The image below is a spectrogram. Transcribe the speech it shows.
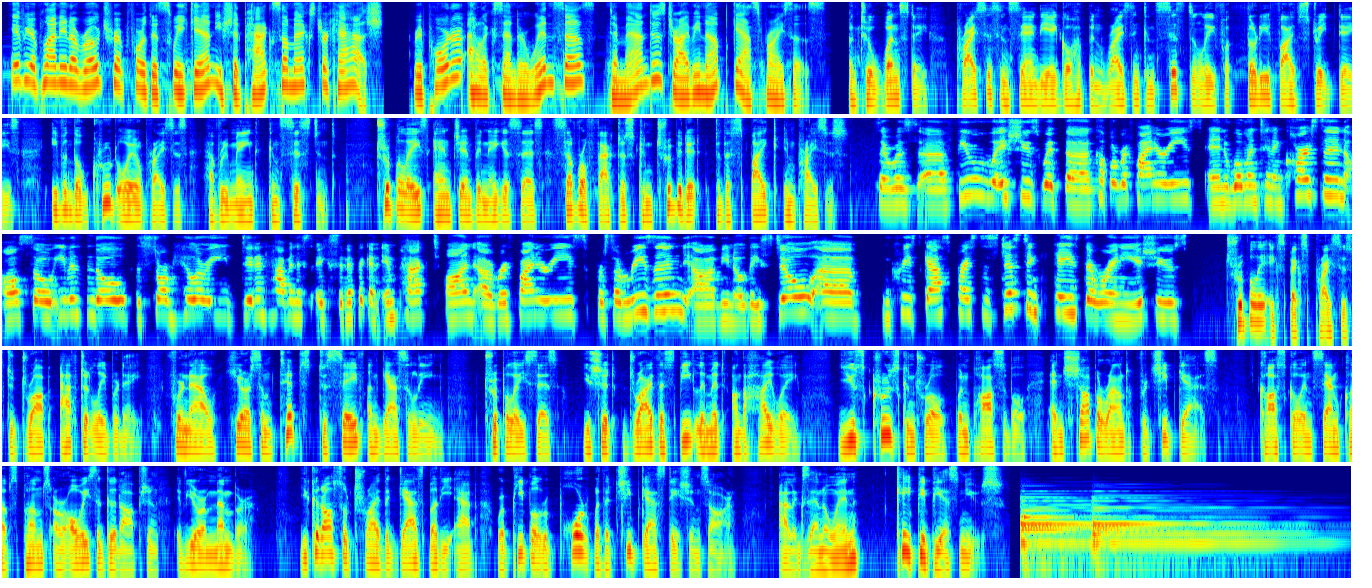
If you're planning a road trip for this weekend, you should pack some extra cash. Reporter Alexander Nguyen says demand is driving up gas prices. Until Wednesday, prices in San Diego have been rising consistently for 35 straight days, even though crude oil prices have remained consistent. AAA's Jen Venegas says several factors contributed to the spike in prices. There was a few issues with a couple refineries in Wilmington and Carson. Also, even though the storm Hilary didn't have an, a significant impact on uh, refineries, for some reason, uh, you know, they still uh, increased gas prices just in case there were any issues AAA expects prices to drop after Labor Day. For now, here are some tips to save on gasoline. AAA says you should drive the speed limit on the highway, use cruise control when possible, and shop around for cheap gas. Costco and Sam Club's pumps are always a good option if you're a member. You could also try the Gas Buddy app where people report where the cheap gas stations are. Alexander Nguyen, KPBS News.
